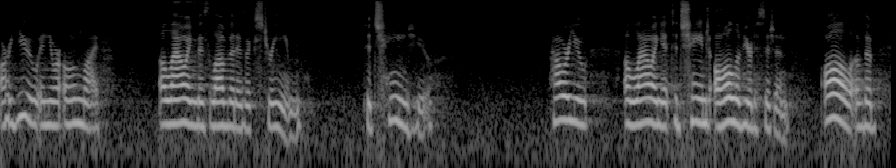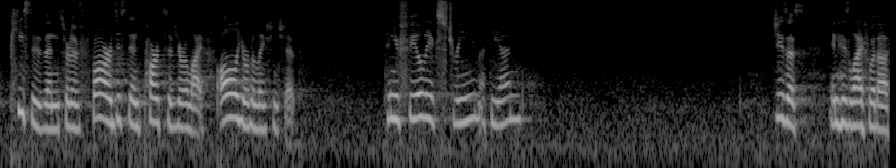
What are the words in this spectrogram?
are you in your own life allowing this love that is extreme to change you? How are you allowing it to change all of your decisions, all of the pieces and sort of far distant parts of your life, all your relationships? Can you feel the extreme at the end? Jesus, in his life with us,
